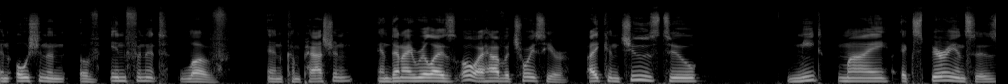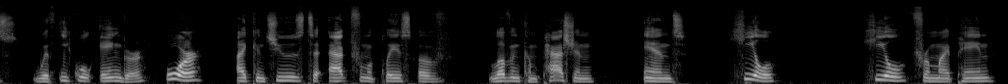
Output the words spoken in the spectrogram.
an ocean of infinite love and compassion. And then I realized, oh, I have a choice here. I can choose to meet my experiences with equal anger, or I can choose to act from a place of love and compassion and heal, heal from my pain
